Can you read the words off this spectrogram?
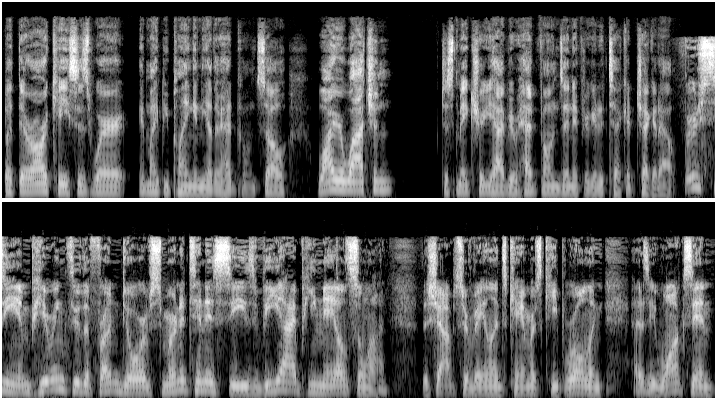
but there are cases where it might be playing in the other headphone. So while you're watching, just make sure you have your headphones in if you're going to check it check it out. First see him peering through the front door of Smyrna, Tennessee's VIP nail salon. The shop surveillance cameras keep rolling as he walks in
